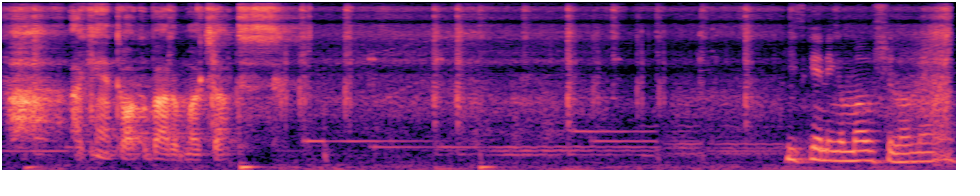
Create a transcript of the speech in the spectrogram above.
I can't talk about it much. I'll just He's getting emotional now.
